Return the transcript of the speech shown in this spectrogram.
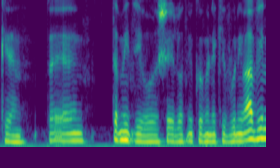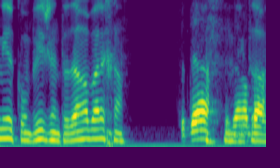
כן, תמיד זה יעורר שאלות מכל מיני כיוונים. אבי ניר, קומוויז'ן, תודה רבה לך. תודה, תודה רבה.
